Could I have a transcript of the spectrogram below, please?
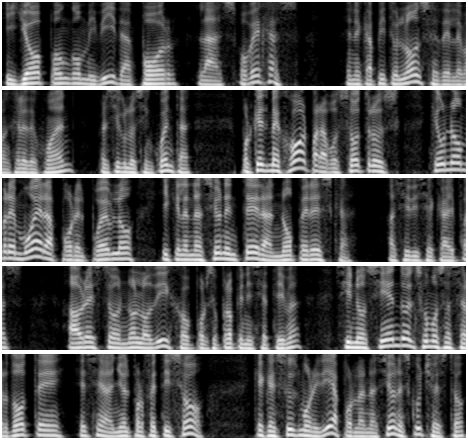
y yo pongo mi vida por las ovejas. En el capítulo 11 del Evangelio de Juan, versículo 50, porque es mejor para vosotros que un hombre muera por el pueblo y que la nación entera no perezca. Así dice Caifás. Ahora esto no lo dijo por su propia iniciativa, sino siendo el sumo sacerdote ese año, él profetizó que Jesús moriría por la nación, escucha esto,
